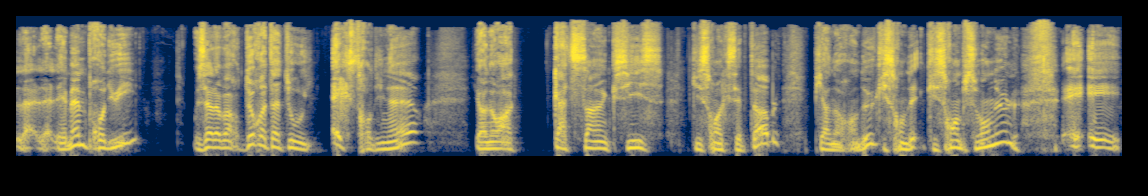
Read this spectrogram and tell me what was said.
les mêmes produits, vous allez avoir deux ratatouilles extraordinaires, il y en aura 4, 5, 6 qui seront acceptables, puis il y en aura deux qui seront, des- qui seront absolument nuls. Et, et,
